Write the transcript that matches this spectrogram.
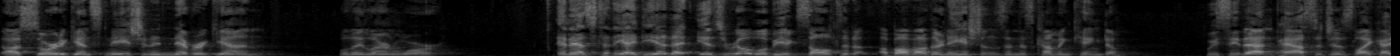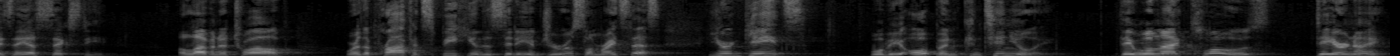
uh, sword against nation, and never again will they learn war. And as to the idea that Israel will be exalted above other nations in this coming kingdom, we see that in passages like Isaiah 60, 11 to 12, where the prophet speaking of the city of Jerusalem writes this Your gates will be open continually, they will not close day or night,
